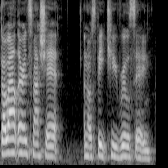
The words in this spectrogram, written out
go out there and smash it and I'll speak to you real soon.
